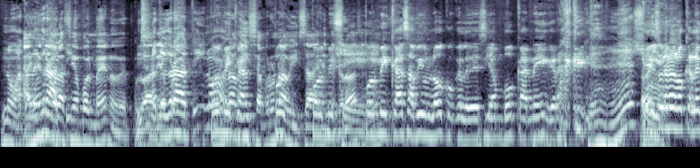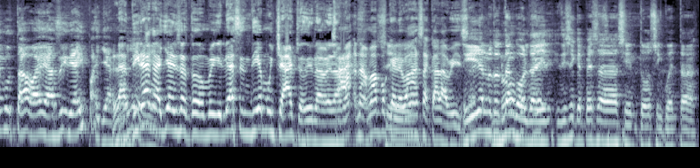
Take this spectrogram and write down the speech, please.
No, hasta hay de gente que lo gratis. hacían por menos. de- lo Hasta harían de por- gratis, no. Por mi una ca- visa, por por- una visa. por mi-. Por casa había un loco que le decían boca negra. que- ¿Qué es eso? Eso era lo que le gustaba, eh, así de ahí para allá. La Oye, tiran allá en Santo Domingo y le hacen 10 muchachos de una vez. Nada más, porque Sí. le van a sacar la avisa. Y ella no está tan gorda y dice que pesa 150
